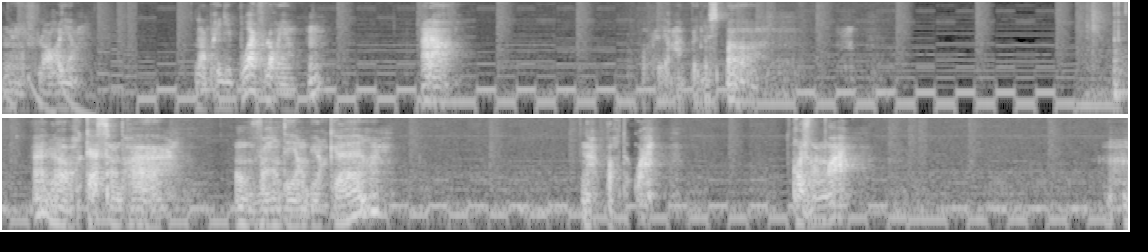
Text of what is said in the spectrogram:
Hum, Florian. Il a pris du poids, Florian. hein Alors On va faire un peu de sport. Alors, Cassandra, on vend des hamburgers. N'importe quoi. Rejoins-moi. On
